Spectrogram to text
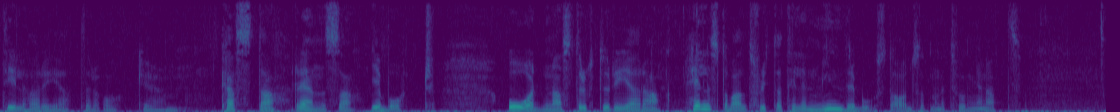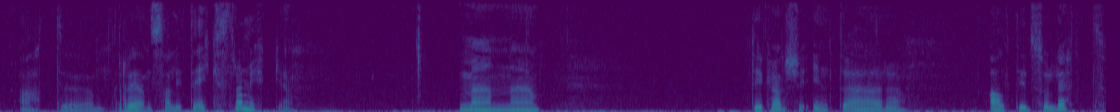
tillhörigheter och eh, kasta, rensa, ge bort, ordna, strukturera. Helst av allt flytta till en mindre bostad så att man är tvungen att, att eh, rensa lite extra mycket. Men eh, det kanske inte är alltid så lätt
